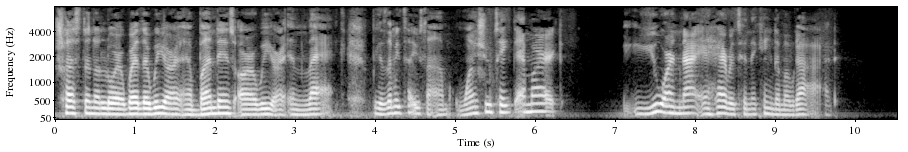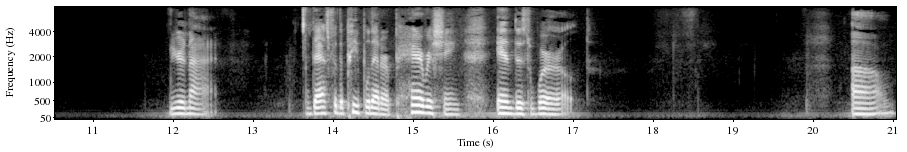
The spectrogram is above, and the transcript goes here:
trust in the Lord, whether we are in abundance or we are in lack. Because let me tell you something once you take that mark, you are not inheriting the kingdom of God. You're not. That's for the people that are perishing in this world. Um,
